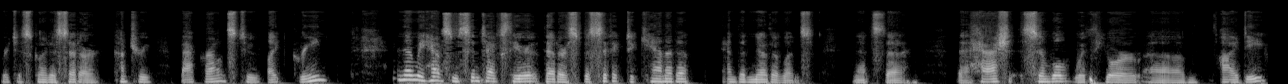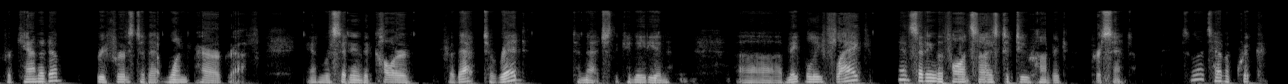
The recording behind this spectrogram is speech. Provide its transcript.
We're just going to set our country backgrounds to light green. And then we have some syntax here that are specific to Canada and the Netherlands. And that's the, the hash symbol with your um, ID for Canada refers to that one paragraph. And we're setting the color for that to red to match the Canadian uh, maple leaf flag and setting the font size to 200%. So let's have a quick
